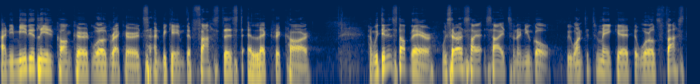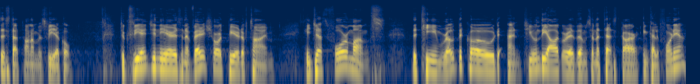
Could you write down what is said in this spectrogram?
And immediately it conquered world records and became the fastest electric car. And we didn't stop there. We set our sights on a new goal. We wanted to make it the world's fastest autonomous vehicle. It took three engineers in a very short period of time. In just four months, the team wrote the code and tuned the algorithms on a test car in California,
